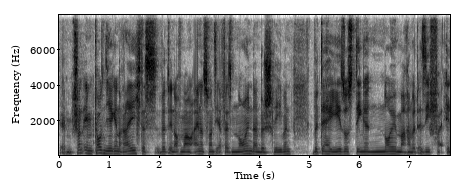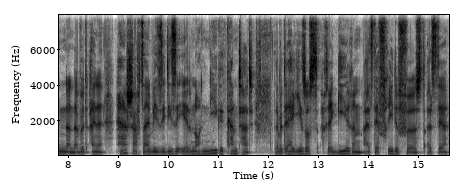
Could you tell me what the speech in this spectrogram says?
Ähm, schon im tausendjährigen Reich, das wird in Offenbarung 21, Vers 9 dann beschrieben, wird der Herr Jesus Dinge neu machen, wird er sie verändern. Da wird eine Herrschaft sein, wie sie diese Erde noch nie gekannt hat. Da wird der Herr Jesus regieren als der Friedefürst, als der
